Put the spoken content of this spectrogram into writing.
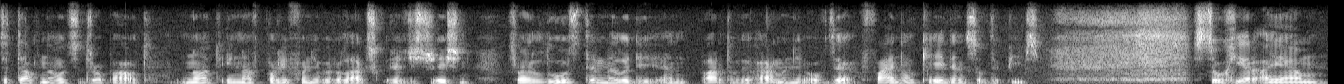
The top notes drop out, not enough polyphony with a large registration, so I lose the melody and part of the harmony of the final cadence of the piece. So here I am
